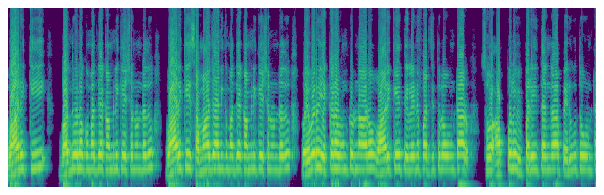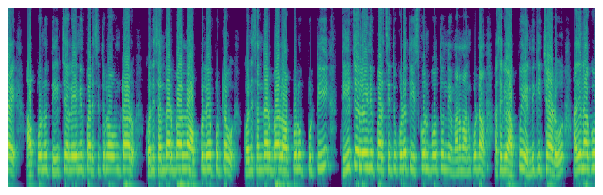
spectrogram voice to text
వారికి బంధువులకు మధ్య కమ్యూనికేషన్ ఉండదు వారికి సమాజానికి మధ్య కమ్యూనికేషన్ ఉండదు ఎవరు ఎక్కడ ఉంటున్నారో వారికే తెలియని పరిస్థితిలో ఉంటారు. సో అప్పులు విపరీతంగా పెరుగుతూ ఉంటాయి. అప్పును తీర్చలేని పరిస్థితిలో ఉంటారు. కొన్ని సందర్భాల్లో అప్పులే పుట్టవు. కొన్ని సందర్భాల్లో అప్పులు పుట్టి తీర్చలేని పరిస్థితి కూడా తీసుకొని పోతుంది. మనం అనుకుంటాం అసలు ఈ అప్పు ఎందుకు ఇచ్చాడు? అది నాకు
